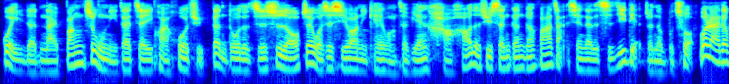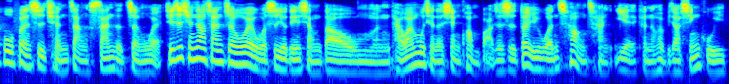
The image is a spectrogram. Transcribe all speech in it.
贵人来帮助你在这一块获取更多的知识哦。所以我是希望你可以往这边好好的去深耕跟发展，现在的时机点真的不错。未来的部分是权杖三的正位，其实权杖三正位我是有点想到我们台湾目前的现况吧，就是对于文创产业可能会比较辛苦一点，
